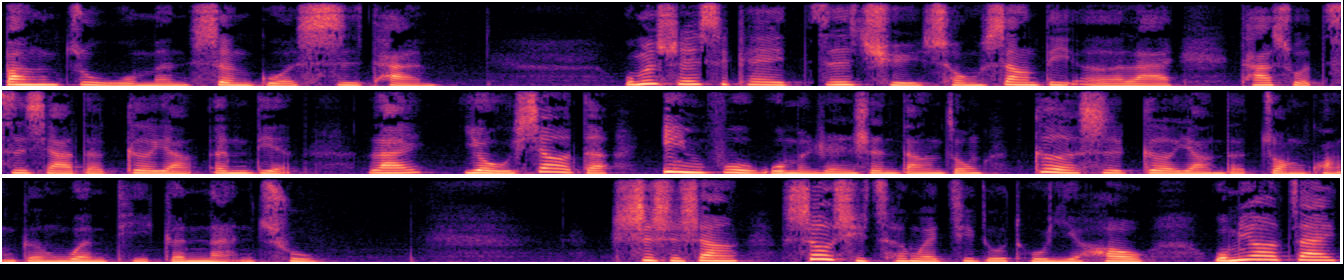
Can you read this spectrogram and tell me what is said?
帮助我们胜过试探。我们随时可以支取从上帝而来他所赐下的各样恩典，来有效的应付我们人生当中各式各样的状况、跟问题、跟难处。事实上，受洗成为基督徒以后，我们要在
